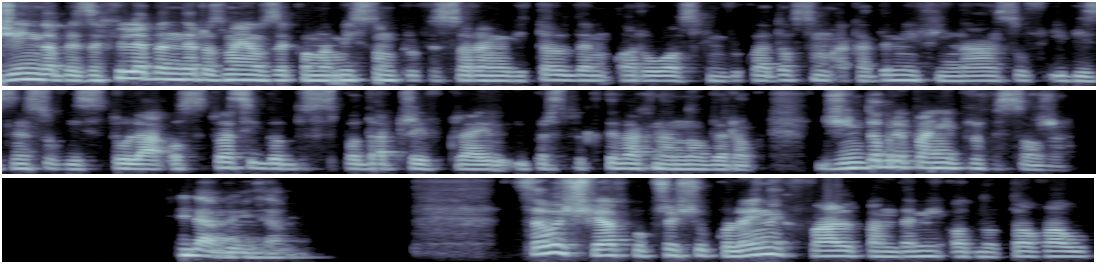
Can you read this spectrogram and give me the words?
Dzień dobry. Za chwilę będę rozmawiał z ekonomistą profesorem Witoldem Orłowskim, wykładowcą Akademii Finansów i Biznesu Wistula o sytuacji gospodarczej w kraju i perspektywach na nowy rok. Dzień dobry panie profesorze. Dzień dobry, witam. Cały świat po przejściu kolejnych fal pandemii odnotował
